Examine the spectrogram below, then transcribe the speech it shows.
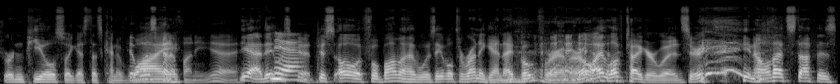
Jordan Peele, so I guess that's kind of It why. was kind of funny. Yeah. Yeah, it Yeah. good. just oh, if Obama was able to run again, I'd vote for him. Or oh, I love Tiger Woods, or you know, all that stuff is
